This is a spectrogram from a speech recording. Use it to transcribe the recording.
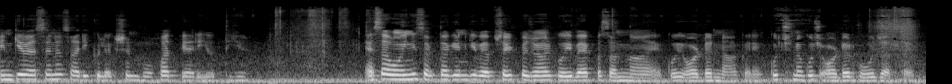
इनके वैसे ना सारी कलेक्शन बहुत प्यारी होती है। ऐसा हो ही नहीं सकता कि इनकी वेबसाइट पर जाए कोई बैग पसंद ना आए, कोई ऑर्डर ना करें। कुछ ना कुछ ऑर्डर हो जाता है।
